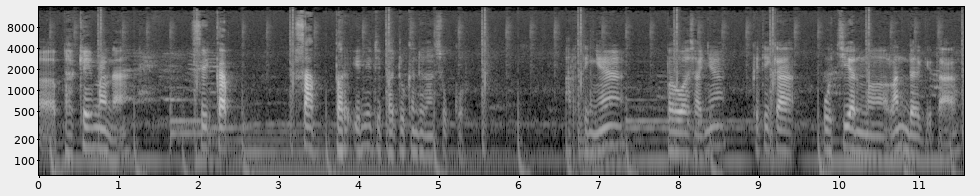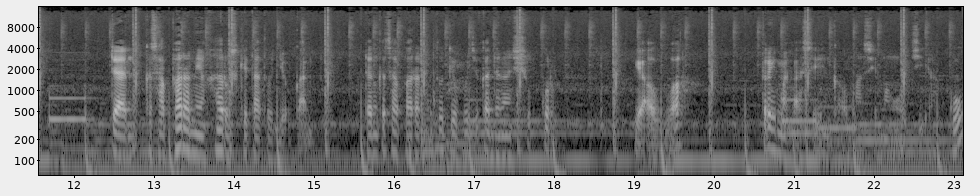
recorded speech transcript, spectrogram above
uh, bagaimana sikap sabar ini dipadukan dengan syukur. Artinya bahwasanya ketika ujian melanda kita dan kesabaran yang harus kita tunjukkan dan kesabaran itu diwujudkan dengan syukur Ya Allah, terima kasih Engkau masih menguji aku.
